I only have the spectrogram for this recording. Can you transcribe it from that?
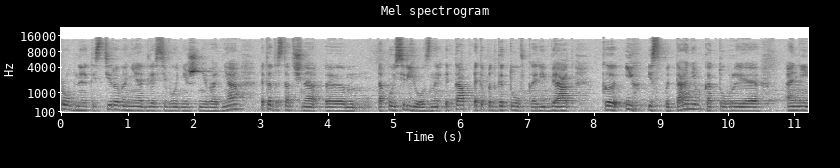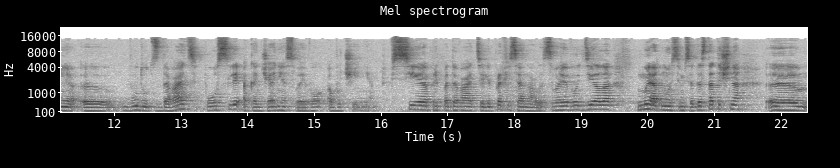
Пробное тестирование для сегодняшнего дня – это достаточно эм, такой серьезный этап. Это подготовка ребят к их испытаниям, которые они э, будут сдавать после окончания своего обучения. Все преподаватели, профессионалы своего дела, мы относимся достаточно э,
